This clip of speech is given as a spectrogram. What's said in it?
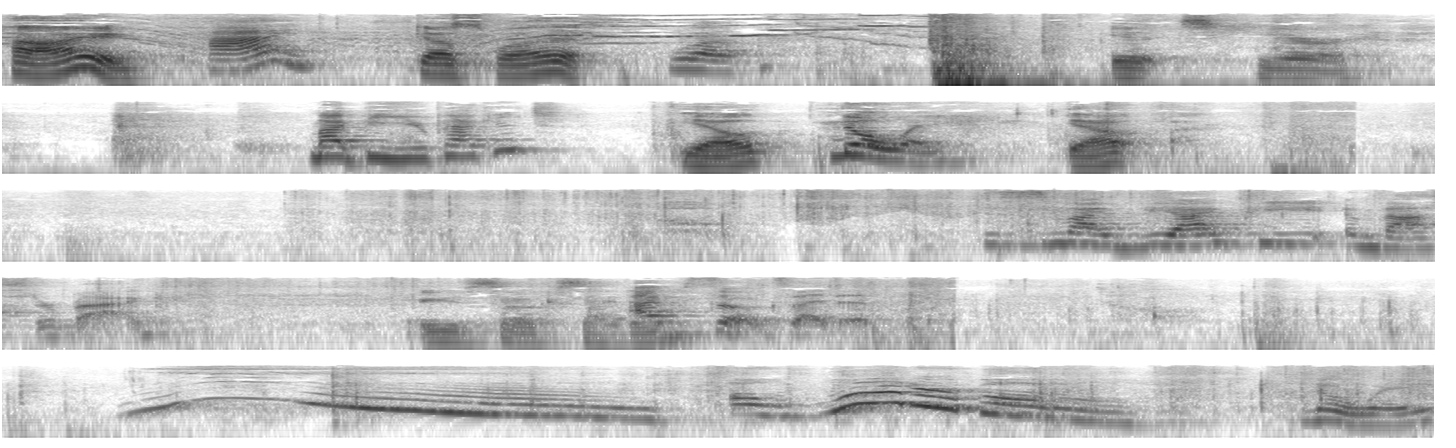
Hi. Hi. Guess what? What? It's here. My B You package? Yep. No way. Yep. This is my VIP ambassador bag. Are you so excited? I'm so excited. Woo! A water bottle. No way.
